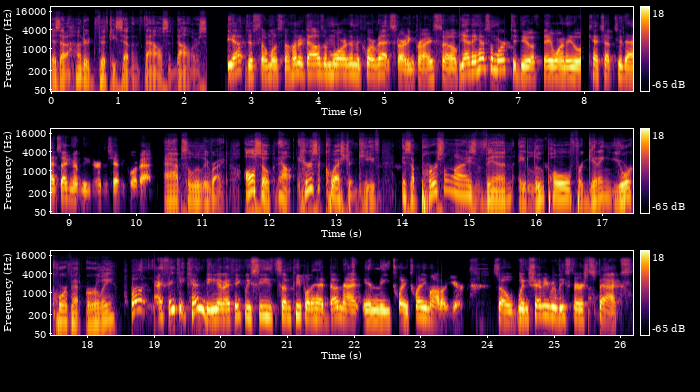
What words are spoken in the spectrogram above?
is at $157,000. Yeah, just almost a hundred thousand more than the Corvette starting price. So yeah, they have some work to do if they want to catch up to that segment leader, the Chevy Corvette. Absolutely right. Also, now here's a question, Keith. Is a personalized VIN a loophole for getting your Corvette early? Well, I think it can be. And I think we see some people that had done that in the 2020 model year. So when Chevy released their specs,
